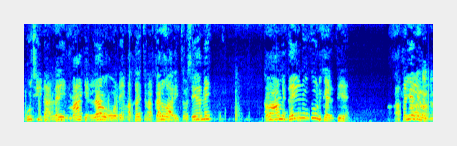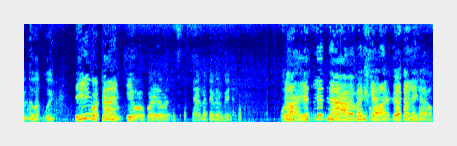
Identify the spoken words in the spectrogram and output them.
ખુશીના લઈને માગીને લાવો ને એમાં કચરા ઘરવાળી તો છે નહીં. હવે અમે દહીંનું કોણ કરી દે? આપણે એવો ટાઈમ કેવો ભાઈ હવે. તેમે બેઠા. એટલે જ ને હવે વળી ગયા જાગણ લઈને આવ્યો.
